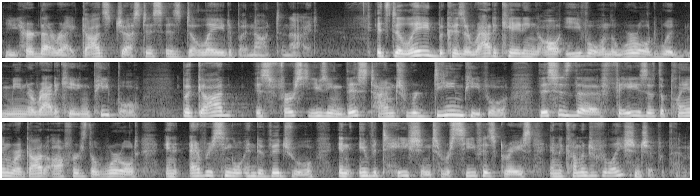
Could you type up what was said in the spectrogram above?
You heard that right. God's justice is delayed but not denied. It's delayed because eradicating all evil in the world would mean eradicating people. But God is first using this time to redeem people. This is the phase of the plan where God offers the world and every single individual an invitation to receive His grace and to come into relationship with Him.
